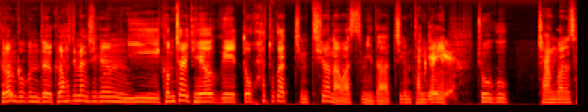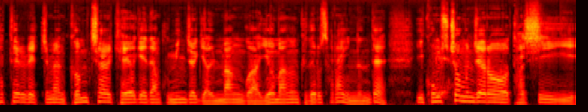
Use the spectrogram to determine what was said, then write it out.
그런 부분들, 그 하지만 지금 이 검찰 개혁에 또 화두가 지금 튀어나왔습니다. 지금 당장에 예, 예. 조국 장관은 사퇴를 했지만 검찰 개혁에 대한 국민적 열망과 여망은 그대로 살아 있는데 이 공수처 예. 문제로 다시 이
